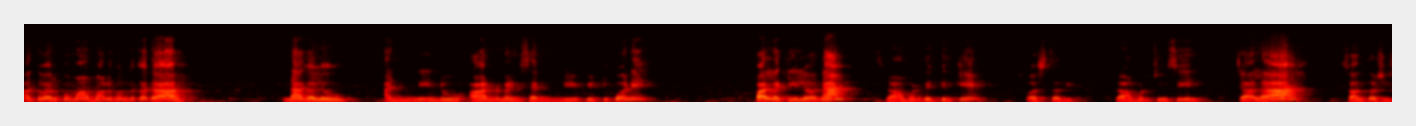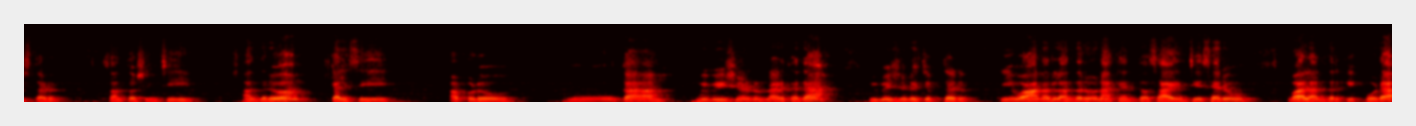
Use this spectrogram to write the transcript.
అంతవరకు మామూలుగా ఉంది కదా నగలు అన్నీ ఆర్నమెంట్స్ అన్నీ పెట్టుకొని పల్లకీలోన రాముడి దగ్గరికి వస్తుంది. రాముడు చూసి చాలా సంతోషిస్తాడు. సంతోషించి అందరూ కలిసి అప్పుడు ఇంకా విభీషణుడు ఉన్నాడు కదా విభీషణుడు చెప్తాడు ఈ వానరులందరూ నాకు ఎంతో సాయం చేశారు వాళ్ళందరికీ కూడా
